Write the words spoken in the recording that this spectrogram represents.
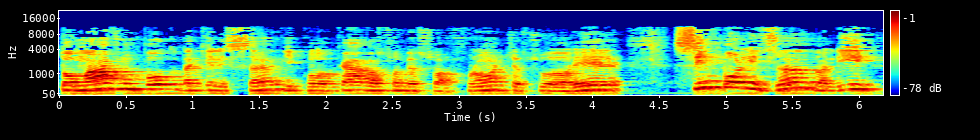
tomava um pouco daquele sangue, colocava sobre a sua fronte, a sua orelha, simbolizando ali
